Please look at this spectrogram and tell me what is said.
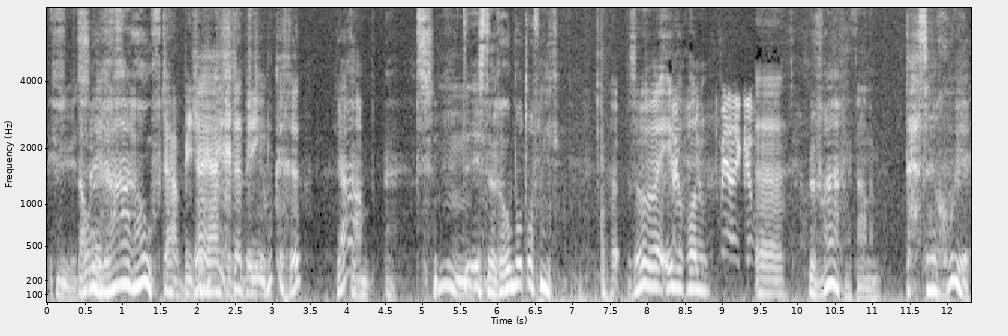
Hij wel een raar hoofd. Ja, een beetje Ja, ja, hoekig, dat ding. hoekig, hè? Ja. Het Is de robot of niet? Zullen we even gewoon... eh, We vragen het aan hem. dat is een goeie.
